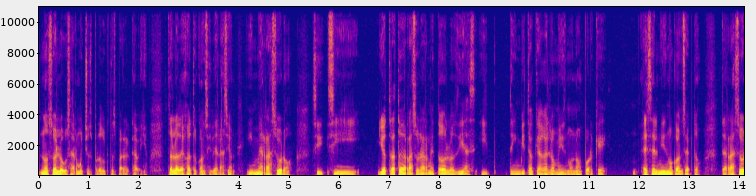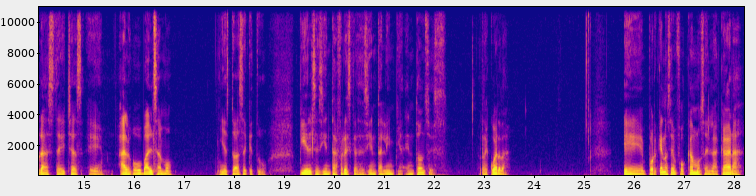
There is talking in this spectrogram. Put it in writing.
no, suelo usar muchos productos para el cabello. Esto lo dejo a tu consideración. Y me rasuro. Si, si yo trato de rasurarme todos los días y te invito a que hagas lo mismo, ¿no? Porque es el mismo concepto. Te rasuras, te echas eh, algo, bálsamo, y esto hace que tu piel se sienta fresca, se sienta limpia. Entonces, recuerda, eh, ¿por qué nos enfocamos en la cara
